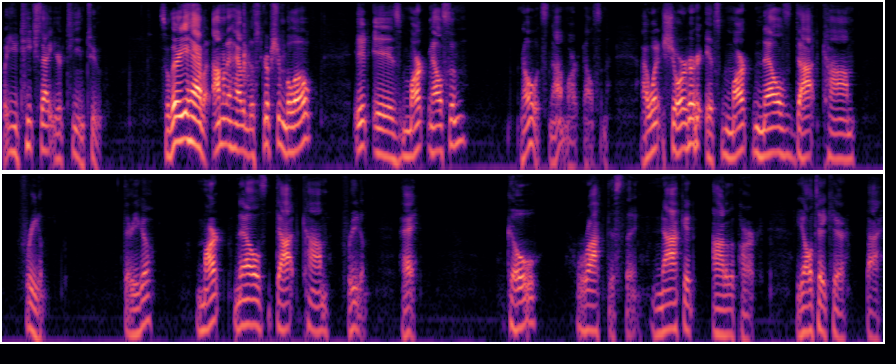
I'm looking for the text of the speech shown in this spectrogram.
But you teach that your team too. So there you have it. I'm going to have a description below. It is Mark Nelson. No, it's not Mark Nelson. I went shorter. It's marknells.com freedom. There you go. marknells.com freedom. Hey, go rock this thing. Knock it out of the park. Y'all take care. Bye.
